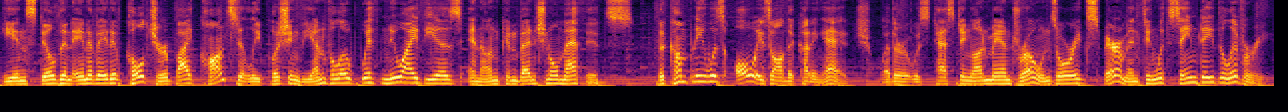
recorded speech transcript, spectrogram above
He instilled an innovative culture by constantly pushing the envelope with new ideas and unconventional methods. The company was always on the cutting edge, whether it was testing unmanned drones or experimenting with same day delivery.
